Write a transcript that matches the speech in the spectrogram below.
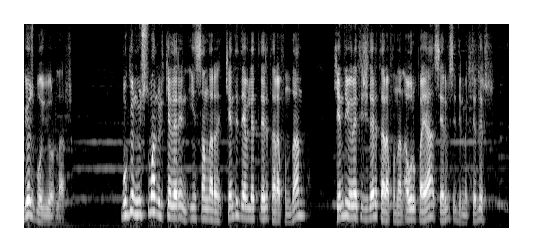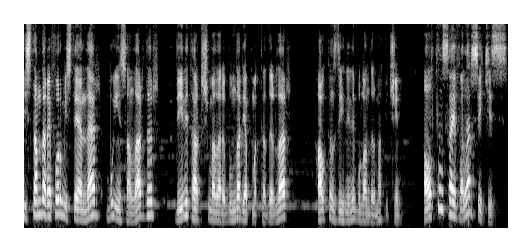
göz boyuyorlar. Bugün Müslüman ülkelerin insanları kendi devletleri tarafından, kendi yöneticileri tarafından Avrupa'ya servis edilmektedir. İslam'da reform isteyenler bu insanlardır. Dini tartışmaları bunlar yapmaktadırlar. Halkın zihnini bulandırmak için. Altın sayfalar 8.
